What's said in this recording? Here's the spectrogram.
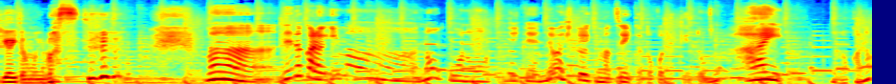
良いと思います。まあねだから今のこの時点では一息まついたとこだけども。はい。なのかな？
